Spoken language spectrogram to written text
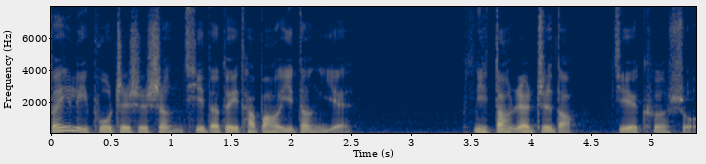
菲利普只是生气的对他报以瞪眼。你当然知道，杰克说。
